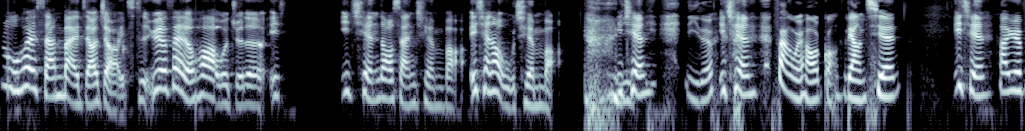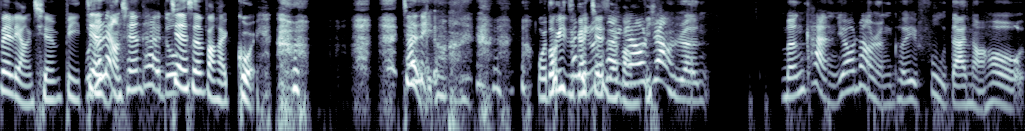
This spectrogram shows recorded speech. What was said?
入会三百，只要缴一次。月费的话，我觉得一一千到三千吧，一千到五千吧，一千你的一千 范围好广，两千，一千，他月费两千，比健我觉得两千太多。健身房还贵。这里我都一直跟健身房要。让人门槛要让人可以负担，然后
